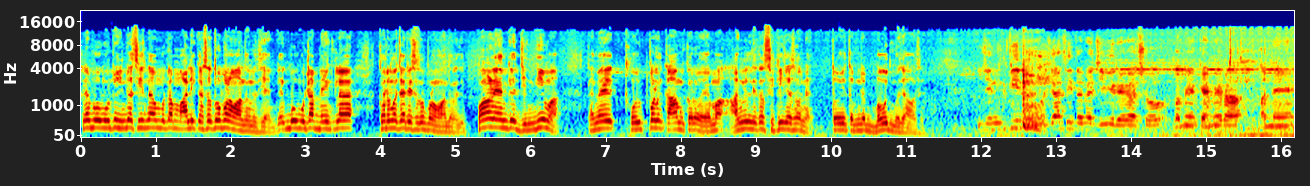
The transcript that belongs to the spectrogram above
અને બહુ મોટું ઇન્ડસ્ટ્રીઝના મોટા માલિક હશે, તો પણ વાંધો નથી એમ કે. બહુ મોટા બેંકના કર્મચારી હશે, તો પણ વાંધો નથી. પણ એમ કે જિંદગીમાં તમે કોઈ પણ કામ કરો, એમાં આનંદ લેતા શીખી જશો ને, તો એ તમને બહુ જ મજા આવશે. જિંદગીની મજાથી તમે જીવી રહ્યા છો. તમે કેમેરા અને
